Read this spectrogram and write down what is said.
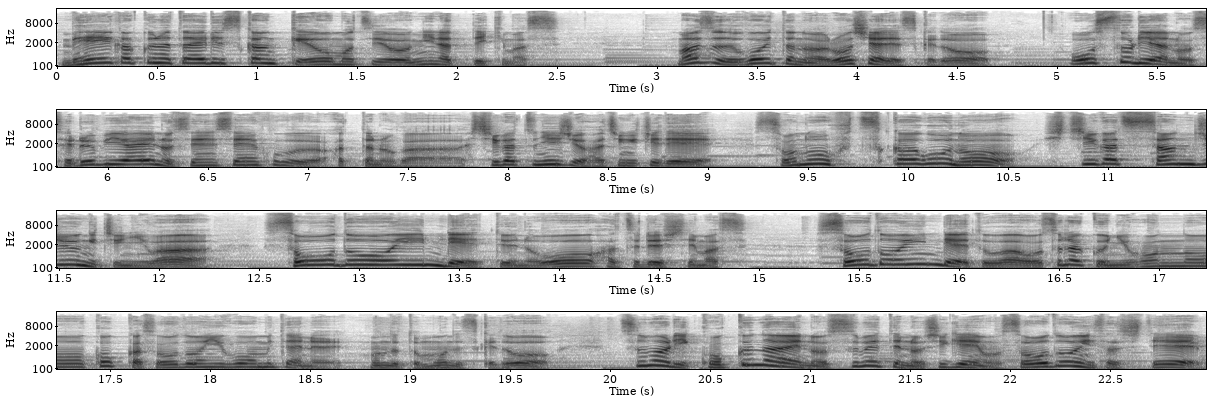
明確な対立関係を持つようになっていきます。まず動いたのはロシアですけどオーストリアのセルビアへの宣戦布告があったのが7月28日でその2日後の7月30日には総動員令というのを発令しています。総動員令とはおそらく日本の国家総動員法みたいなもんだと思うんですけどつまり国内の全ての資源を総動員させて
